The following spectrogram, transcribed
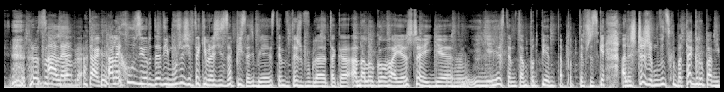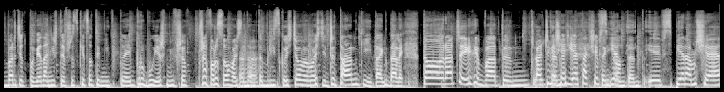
Rozumiem, Ale dobra. tak, ale Who's Your Daddy muszę się w takim razie zapisać, bo ja jestem też w ogóle taka analogowa jeszcze i nie, Mhm. i nie jestem tam podpięta pod te wszystkie, ale szczerze mówiąc chyba ta grupa mi bardziej odpowiada niż te wszystkie, co ty mi tutaj próbujesz mi prze, przeforsować, Aha. tam te bliskościowe właśnie czytanki i tak dalej. To raczej chyba ten Ale czy wiesz, ja, ja tak się ten ja, y, wspieram się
